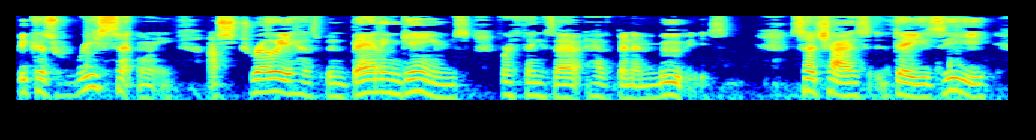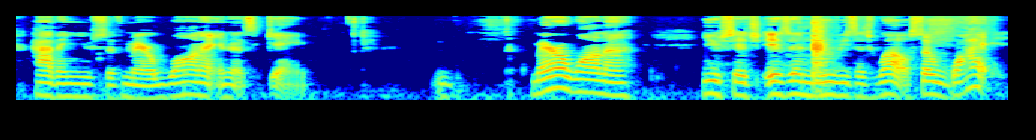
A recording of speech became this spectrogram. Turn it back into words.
Because recently, Australia has been banning games for things that have been in movies, such as DayZ having use of marijuana in its game. Marijuana usage is in movies as well. So why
